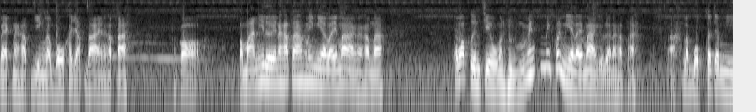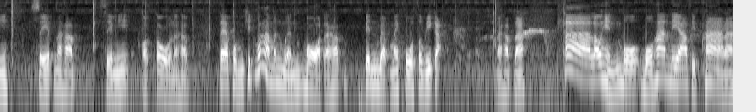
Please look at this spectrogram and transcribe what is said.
แบ็กนะครับ ยิงแล้วโบขยับได้นะครับนะแล้วก็ประมาณนี้เลยนะครับนะไม่มีอะไรมากนะครับนะ เพราะว่าปืนเจลมันไม่ไม่ค่อยมีอะไรมากอยู่แล้วนะครับนะอะระบบก็จะมีเซฟนะครับเซมิออโต้นะครับ แต่ผมคิดว่ามันเหมือนบอร์ดนะครับ เป็นแบบไมโครสวิกอะนะครับนะ ถ้าเราเห็นโบโบฮันเนียสิบห้านะ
